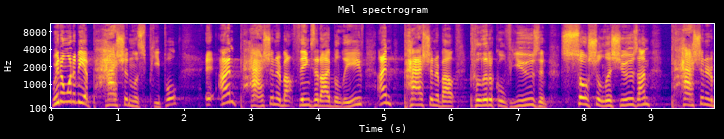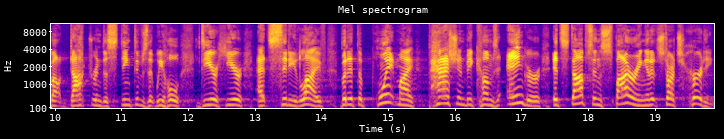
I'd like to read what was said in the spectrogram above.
We don't want to be a passionless people. I'm passionate about things that I believe. I'm passionate about political views and social issues. I'm passionate about doctrine distinctives that we hold dear here at City Life. But at the point my passion becomes anger, it stops inspiring and it starts hurting.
